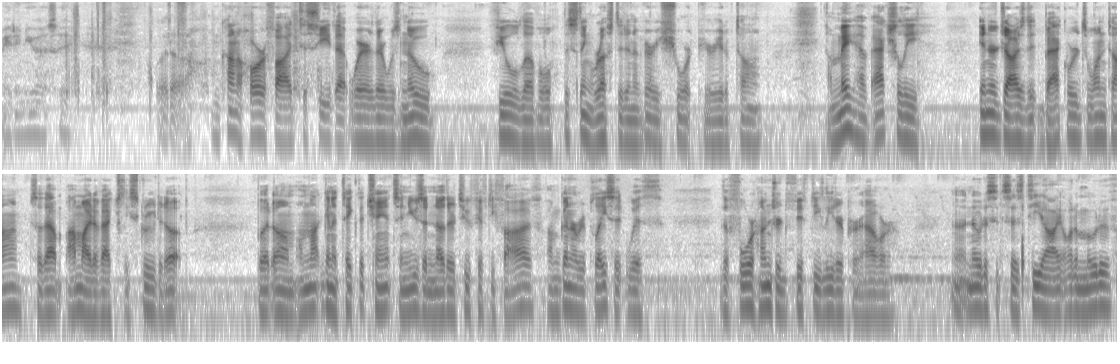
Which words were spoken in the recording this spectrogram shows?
made in USA. But uh, I'm kind of horrified to see that where there was no fuel level, this thing rusted in a very short period of time. I may have actually energized it backwards one time, so that I might have actually screwed it up. But um, I'm not going to take the chance and use another 255. I'm going to replace it with the 450 liter per hour. Uh, notice it says TI Automotive.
